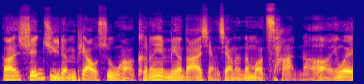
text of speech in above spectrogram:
啊。选举人票数哈，可能也没有大家想象的那么惨了哈。因为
